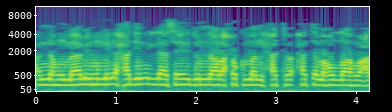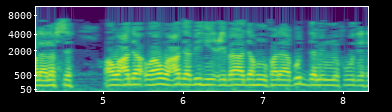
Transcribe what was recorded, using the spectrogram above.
وأنه ما منهم من أحد إلا سيرد النار حكما حتمه الله على نفسه وأوعد, به عباده فلا بد من نفوذه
